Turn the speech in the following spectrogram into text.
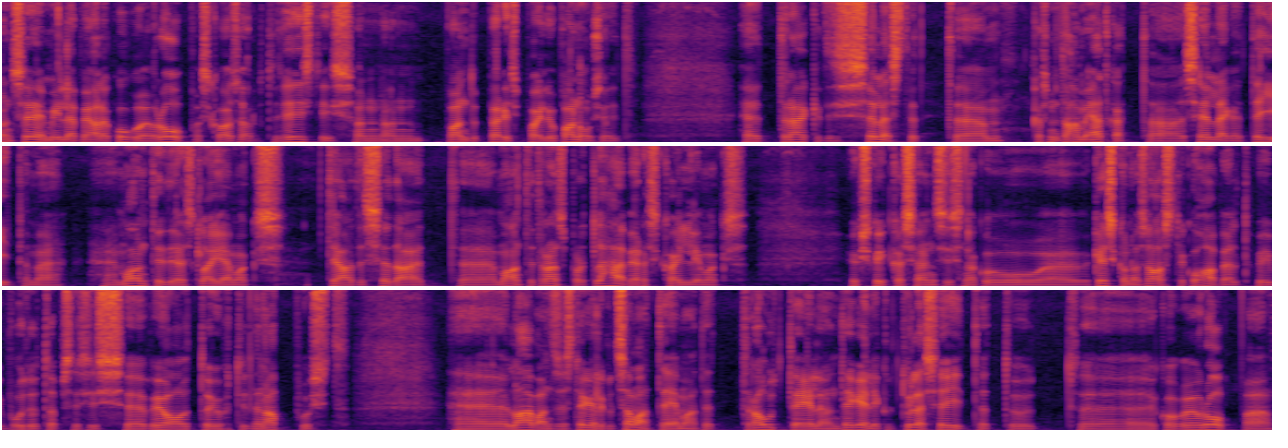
on see, mille peale kogu Euroopas, kaasa arvatud Eestis, on, on pandud päris palju panuseid. et rääkida siis sellest, et äh, kas me tahame jätkata sellega, et ehitame äh, maanteed järjest laiemaks, teades seda, et äh, maanteetransport läheb järjest kallimaks ükskõik, kas see on siis nagu äh, keskkonnasaaste koha pealt või puudutab see siis äh, veoautojuhtide nappust, äh, laevanduses tegelikult samad teemad, et raudteele on tegelikult üles ehitatud kogu Euroopa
